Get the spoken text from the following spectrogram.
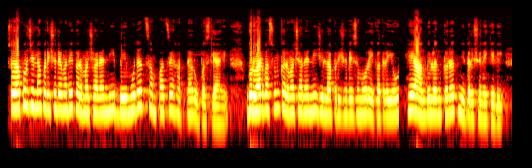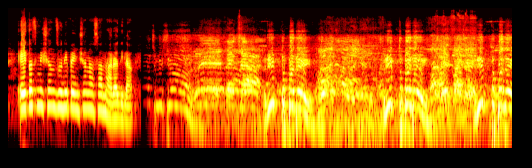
सोलापूर जिल्हा परिषदेमध्ये कर्मचाऱ्यांनी बेमुदत संपाचे हत्यार उपसले आहे. गुरुवारपासून कर्मचाऱ्यांनी जिल्हा परिषदेसमोर एकत्र येऊन हे आंदोलन करत निदर्शने केली. एकच मिशन जुनी पेन्शन असा नारा दिला. रिक्त पदे. रिक्त पदे. रिक्त पदे.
